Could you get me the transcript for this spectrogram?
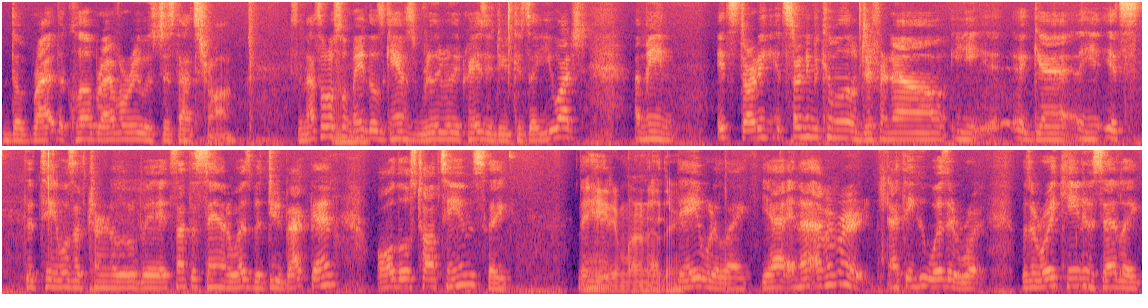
the the club rivalry was just that strong. So that's what also Mhm. made those games really really crazy, dude. Because like, you watched, I mean, it's starting it's starting to become a little different now. Again, it's the tables have turned a little bit. It's not the same that it was, but dude, back then, all those top teams like They Yeah. hated one another. they were like, yeah, and I, I remember, I think who was it? Roy, was it Roy Keane who said like,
